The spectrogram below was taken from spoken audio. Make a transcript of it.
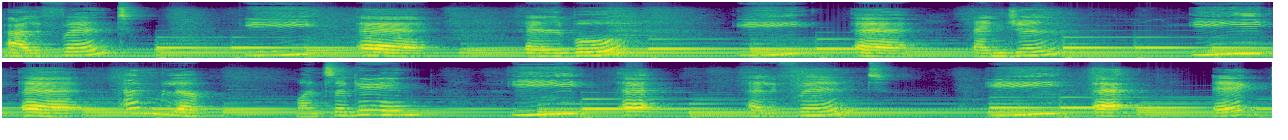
Elephant. E, E. Elbow. E, E. Engine. E, E. Envelope. Once again, E, elephant, E, egg,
